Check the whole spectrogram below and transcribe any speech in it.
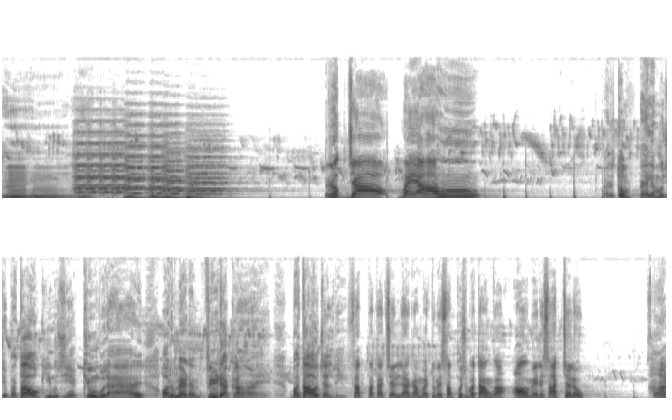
हम्म हम्म। रुक जाओ मैं यहाँ हूँ। अरे तुम पहले मुझे बताओ कि मुझे क्यों बुलाया है और मैडम फ्रीडा कहाँ है? बताओ जल्दी। सब पता चल जाएगा मैं तुम्हें सब कुछ बताऊँगा। आओ मेरे साथ चलो। हाँ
